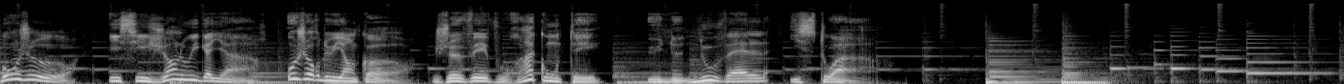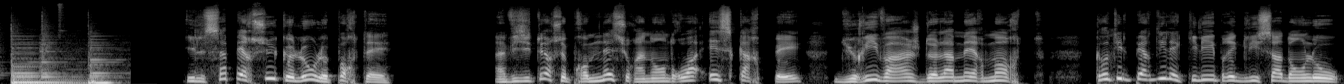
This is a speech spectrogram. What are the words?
Bonjour, ici Jean-Louis Gaillard. Aujourd'hui encore, je vais vous raconter une nouvelle histoire. Il s'aperçut que l'eau le portait. Un visiteur se promenait sur un endroit escarpé du rivage de la mer morte. Quand il perdit l'équilibre et glissa dans l'eau,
